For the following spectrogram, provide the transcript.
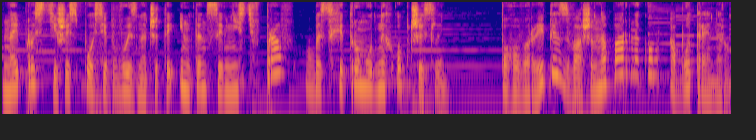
Найпростіший спосіб визначити інтенсивність вправ без хитромудних обчислень поговорити з вашим напарником або тренером.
